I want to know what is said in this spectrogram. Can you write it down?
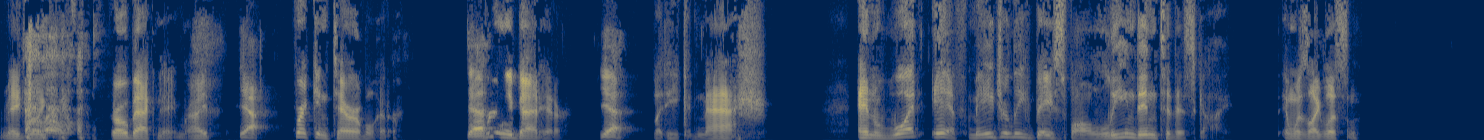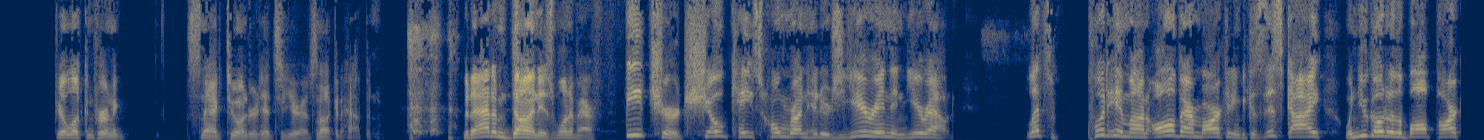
Major League throwback name, right? Yeah. Freaking terrible hitter. Yeah. Really bad hitter. Yeah. But he could mash. And what if Major League Baseball leaned into this guy and was like, listen, if you're looking for a snag 200 hits a year, it's not going to happen. but Adam Dunn is one of our featured showcase home run hitters year in and year out. Let's put him on all of our marketing because this guy, when you go to the ballpark,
